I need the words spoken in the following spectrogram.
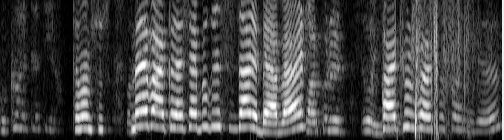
Korku harita değil. Tamam sus. Merhaba arkadaşlar. Bugün sizlerle beraber Parkur haritası oynuyorum. parkur haritası oynayacağız.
